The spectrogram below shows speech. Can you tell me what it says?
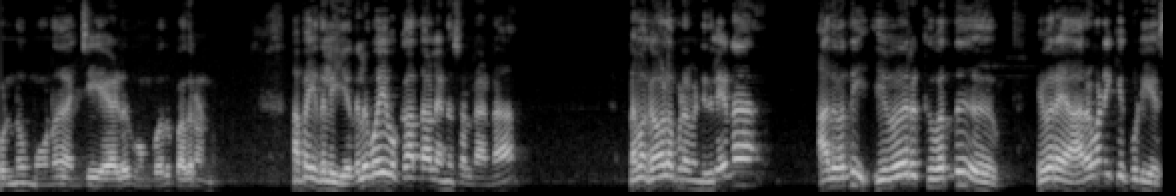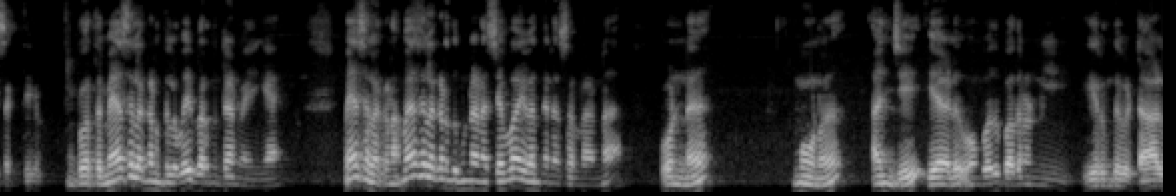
ஒன்று மூணு அஞ்சு ஏழு ஒம்பது பதினொன்று அப்போ இதில் எதில் போய் உட்கார்ந்தாலும் என்ன சொல்கிறான்னா நம்ம கவலைப்பட வேண்டியதில்லை. ஏன்னா அது வந்து இவருக்கு வந்து இவரை அரவணைக்கக்கூடிய சக்திகள். இப்போ ஒருத்தர் மேச லக்கணத்தில் போய் பிறந்துட்டான்னு வைங்க. மேச லக்கணம். மேச லக்கணத்துக்கு உண்டான செவ்வாய் வந்து என்ன சொல்றான்னா ஒன்று மூணு அஞ்சு ஏழு ஒம்பது பதினொன்றில் இருந்து விட்டால்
